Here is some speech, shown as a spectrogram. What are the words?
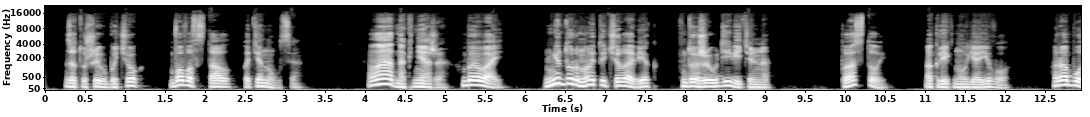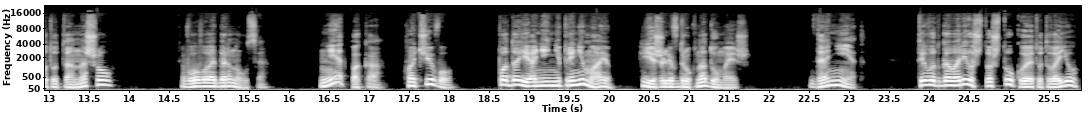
– затушив бычок, Вова встал, потянулся. «Ладно, княже, бывай. Не дурной ты человек, даже удивительно». «Постой», – окликнул я его. «Работу-то нашел?» Вова обернулся. «Нет пока. А чего? Подаяний не принимаю, ежели вдруг надумаешь». «Да нет. Ты вот говорил, что штуку эту твою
